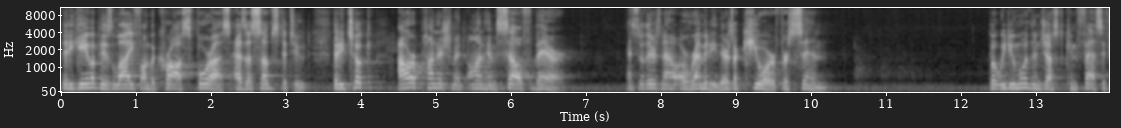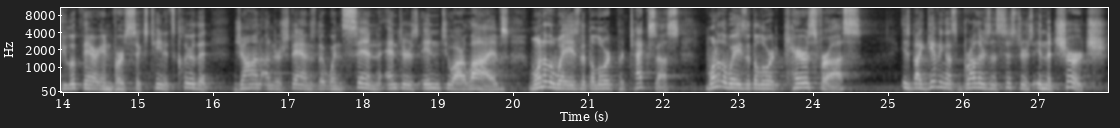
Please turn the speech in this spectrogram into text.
That he gave up his life on the cross for us as a substitute. That he took our punishment on himself there. And so there's now a remedy, there's a cure for sin. But we do more than just confess. If you look there in verse 16, it's clear that John understands that when sin enters into our lives, one of the ways that the Lord protects us, one of the ways that the Lord cares for us, is by giving us brothers and sisters in the church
